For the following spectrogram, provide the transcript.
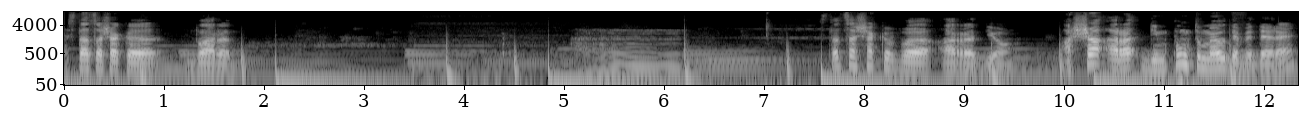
stați așa că vă arăt. Stați așa că vă arăt eu. Așa arată, din punctul meu de vedere,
